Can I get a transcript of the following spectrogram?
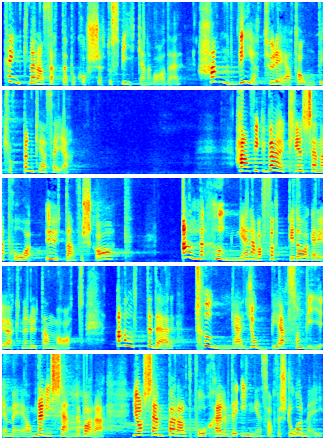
Tänk när han satt där på korset och spikarna var där. Han vet hur det är att ha ont i kroppen kan jag säga. Han fick verkligen känna på utanförskap, alla hunger, han var 40 dagar i öknen utan mat. Allt det där tunga, jobbiga som vi är med om, när vi känner bara, jag kämpar allt på själv, det är ingen som förstår mig.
